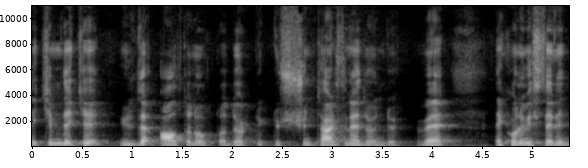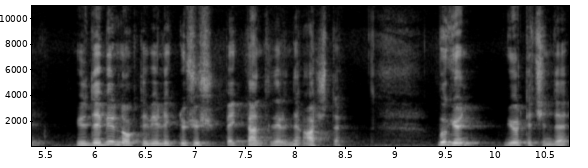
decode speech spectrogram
Ekim'deki %6.4'lük düşüşün tersine döndü ve ekonomistlerin %1.1'lik düşüş beklentilerini aştı. Bugün yurt içinde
